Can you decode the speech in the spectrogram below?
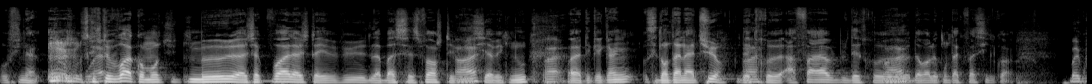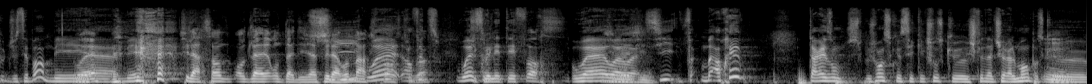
au final. Parce que Ouais. je te vois comment tu te meules à chaque fois. Là, je t'avais vu de la base Salesforce, je t'ai vu ici avec nous. Ouais. Voilà, t'es quelqu'un, c'est dans ta nature d'être affable, d'être, euh, d'avoir le contact facile, quoi. Bah écoute, je sais pas, mais, Ouais. euh, mais Tu la ressens, on t'a déjà fait la remarque, Ouais, je pense, en tu vois. fait, ouais, tu c'est- connais tes forces. ouais, ouais, ouais. Si, bah, après, t'as raison. Je pense que c'est quelque chose que je fais naturellement parce que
